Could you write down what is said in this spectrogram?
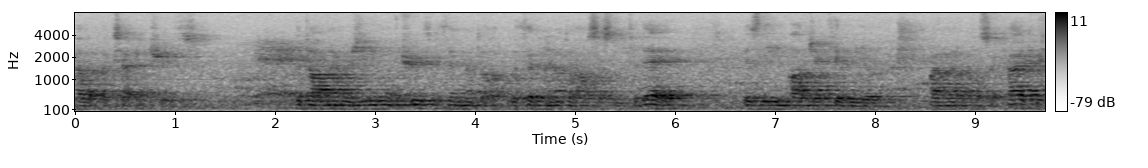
of accepted truths. The dominant regime of truth within, mental, within the mental health system today is the objectivity of biomedical psychiatry,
